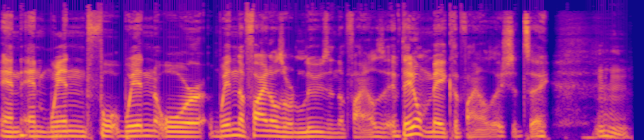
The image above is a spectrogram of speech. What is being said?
and and win for win or win the finals or lose in the finals, if they don't make the finals, I should say, Mhm.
